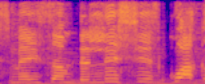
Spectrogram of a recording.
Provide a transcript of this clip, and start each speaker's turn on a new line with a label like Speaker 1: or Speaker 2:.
Speaker 1: just made some delicious guacamole.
